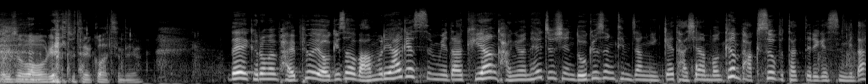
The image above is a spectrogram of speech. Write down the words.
여기서 마무리해도 될 것 같은데요. 네, 그러면 발표 여기서 마무리하겠습니다. 귀한 강연 해주신 노규승 팀장님께 다시 한번 큰 박수 부탁드리겠습니다.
